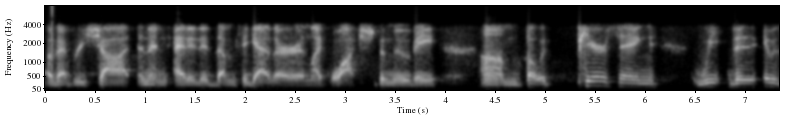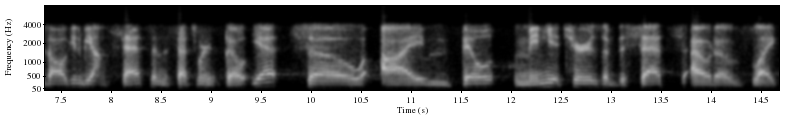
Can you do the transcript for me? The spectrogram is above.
of every shot, and then edited them together and like watched the movie. Um, but with piercing, we the, it was all going to be on sets, and the sets weren't built yet. So I built miniatures of the sets out of like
